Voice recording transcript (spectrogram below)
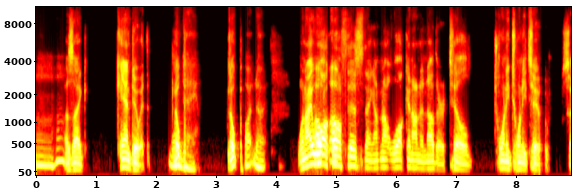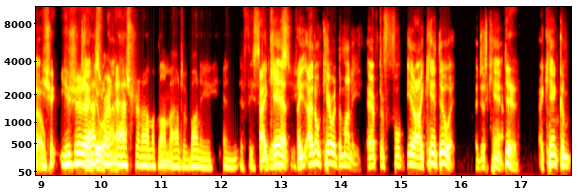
Mhm. I was like, can't do it. One Nope. day. Nope. What? No. When I Oh, walk oh. off this thing, I'm not walking on another till 2022. So You should you should ask for an astronomical amount of money, and if they said I yes, can't. I, I don't care with the money. After full, you know, I can't do it. I just can't. dude, I can't come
